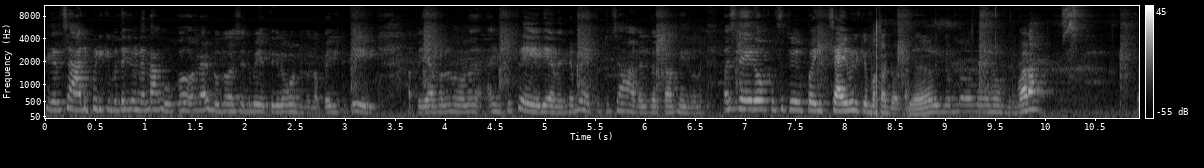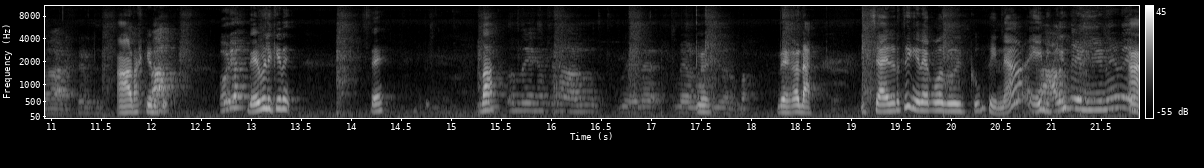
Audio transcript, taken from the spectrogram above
ഇങ്ങനെ ചാടി പിടിക്കുമ്പോഴത്തേക്കും എന്റെ നമുക്ക് രണ്ടു മൂന്ന് പ്രാവശ്യം മേത്തിങ്ങനെ കൊണ്ടുവന്നു അപ്പോൾ എനിക്ക് പേടി. അപ്പോൾ ഞാൻ പറഞ്ഞു എനിക്ക് പേടിയാണ്. എന്റെ മേത്തിട്ട് ചാടരുതൊക്കെ നിങ്ങൾ പക്ഷേ നേരെ ഓപ്പോസിറ്റ് ഇപ്പോൾ ഈ ചായ വിളിക്കുമ്പോൾ കണ്ടു അടക്കെടുത്ത്. വിളിക്കണ്. കണ്ടാ. ഇച്ചായുടെ അടുത്ത് ഇങ്ങനെ കൊതു നിൽക്കും. പിന്നെ എനിക്ക് നെളിയണേ ആ.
